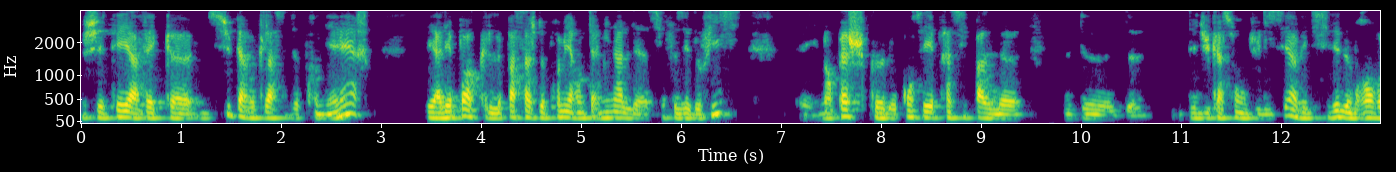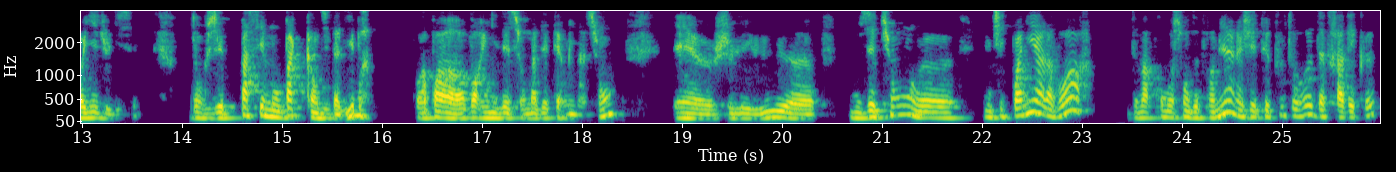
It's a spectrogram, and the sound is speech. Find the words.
j'étais avec euh, une superbe classe de première, et à l'époque, le passage de première en terminale se faisait d'office. N'empêche que le conseiller principal de, d'éducation du lycée avait décidé de me renvoyer du lycée. Donc j'ai passé mon bac candidat libre pour avoir une idée sur ma détermination. Et euh, je l'ai eu. Euh, nous étions euh, une petite poignée à l'avoir de ma promotion de première et j'étais tout heureux d'être avec eux,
